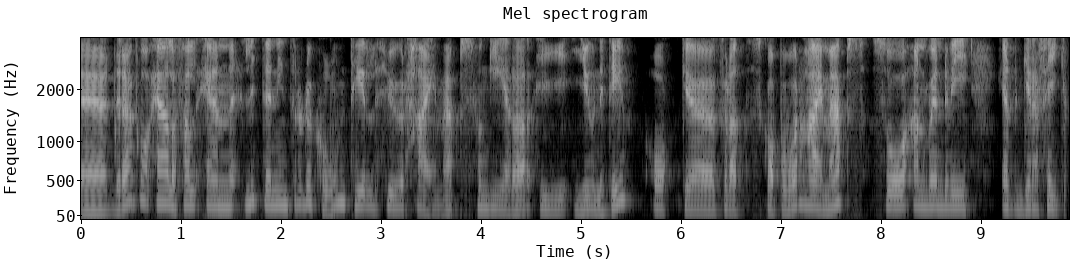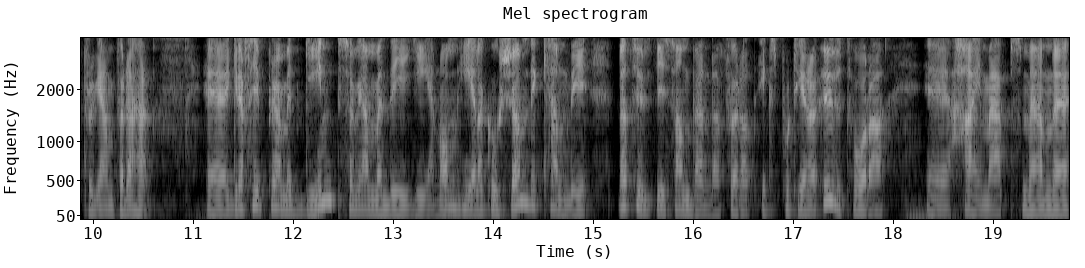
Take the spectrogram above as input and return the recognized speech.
Eh, det där var i alla fall en liten introduktion till hur HiMaps fungerar i Unity. Och eh, för att skapa våra HiMaps så använder vi ett grafikprogram för det här. Eh, grafikprogrammet GIMP som vi använder igenom hela kursen, det kan vi naturligtvis använda för att exportera ut våra eh, HiMaps. Men eh,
